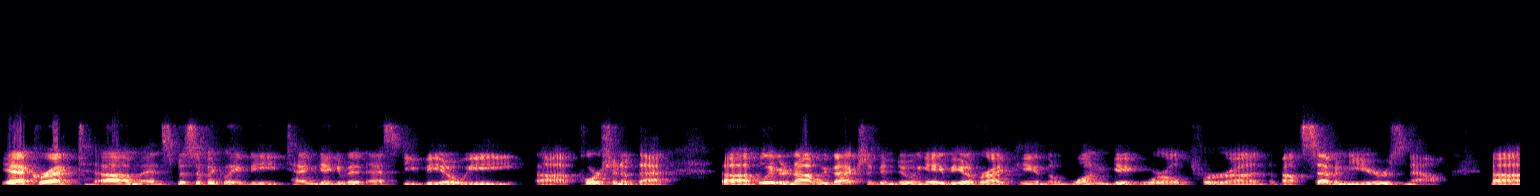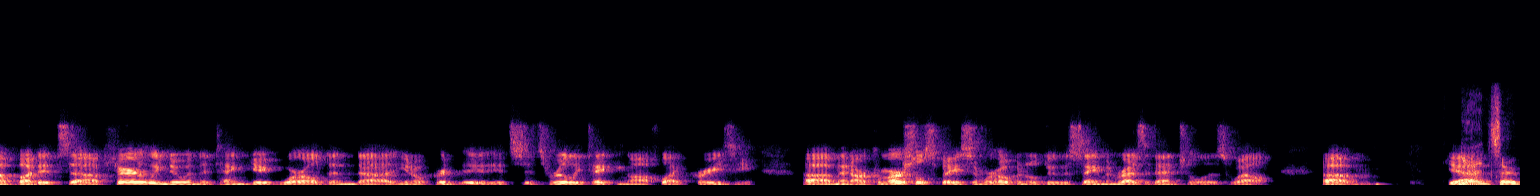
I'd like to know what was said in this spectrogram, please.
Yeah, correct. Um, and specifically the 10 gigabit SDVOE uh, portion of that. Uh, believe it or not, we've actually been doing AV over IP in the one gig world for uh, about seven years now. Uh, but it's uh, fairly new in the 10 gig world, and uh, you know it's it's really taking off like crazy um, in our commercial space, and we're hoping it'll do the same in residential as well. Um, yeah. yeah, and so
